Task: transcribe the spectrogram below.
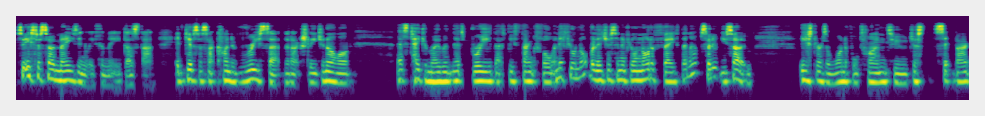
So Easter so amazingly for me does that. It gives us that kind of reset that actually, do you know what? Let's take a moment, let's breathe, let's be thankful. And if you're not religious and if you're not of faith, then absolutely so. Easter is a wonderful time to just sit back,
